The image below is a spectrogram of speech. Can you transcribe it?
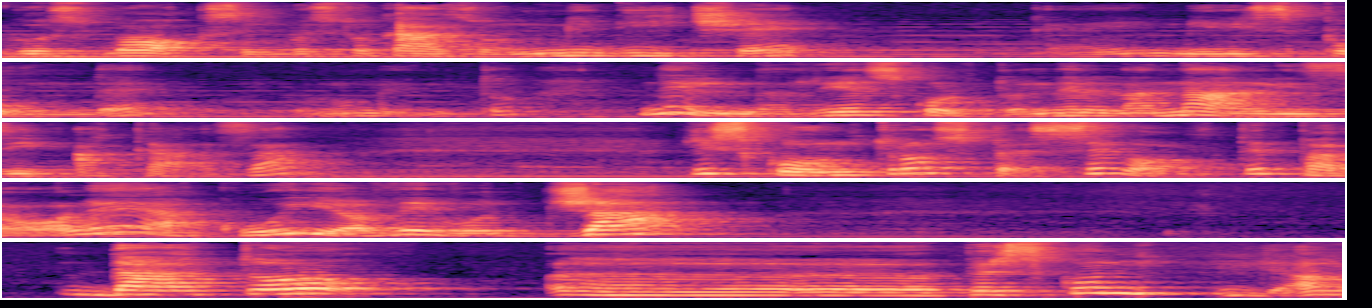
Ghostbox in questo caso mi dice, okay, mi risponde in quel momento, nel riascolto, nell'analisi a casa, riscontro spesse volte parole a cui io avevo già dato Per a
